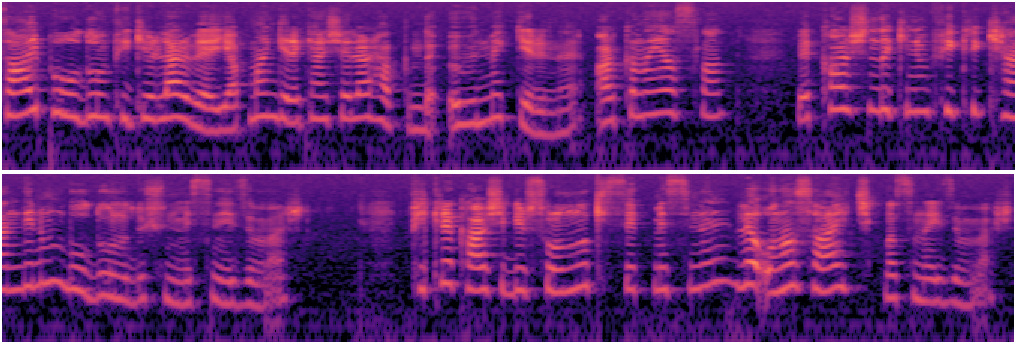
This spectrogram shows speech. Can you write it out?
Sahip olduğun fikirler ve yapman gereken şeyler hakkında övünmek yerine arkana yaslan ve karşındakinin fikri kendinin bulduğunu düşünmesine izin ver. Fikre karşı bir sorumluluk hissetmesine ve ona sahip çıkmasına izin ver.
